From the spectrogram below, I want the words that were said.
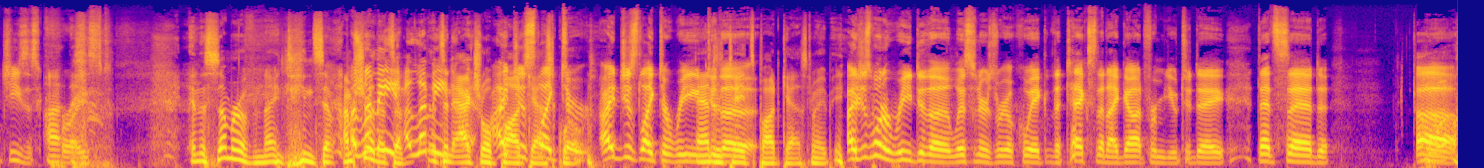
Jesus Christ. in the summer of 1970, I'm Uh, sure me, that's, a, uh, that's me, an actual I, podcast just like quote. to. I just like to read Andrew to the. Tate's podcast, maybe. I just want to read to the listeners real quick the text that I got from you today that said, uh,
